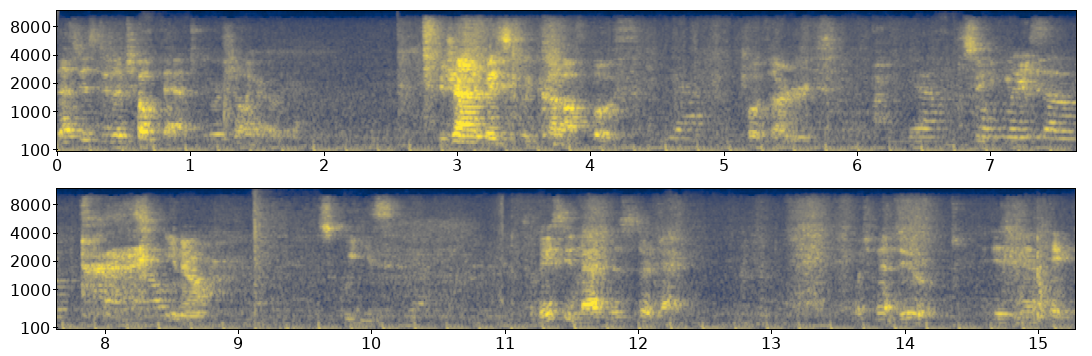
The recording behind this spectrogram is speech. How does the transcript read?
let's just the choke that you were showing earlier. You're trying to basically cut off both Yeah, both arteries. yeah. So you can- so. You know, squeeze. Yeah. Basically, imagine this is their neck. What you're gonna do is you're gonna take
